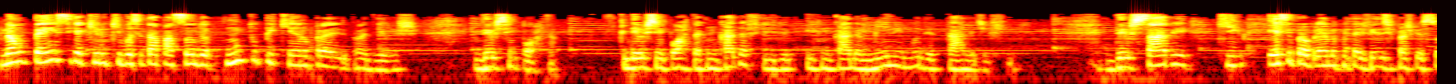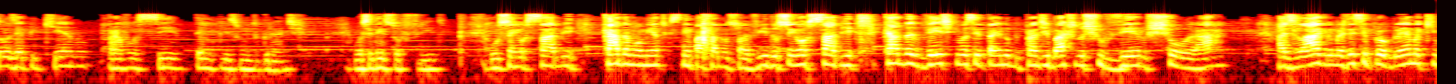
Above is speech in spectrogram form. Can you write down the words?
Não pense que aquilo que você está passando é muito pequeno para Deus. Deus se importa. Deus se importa com cada filho e com cada mínimo detalhe de filho. Deus sabe que esse problema que muitas vezes para as pessoas é pequeno, para você tem um peso muito grande. Você tem sofrido. O Senhor sabe cada momento que você tem passado na sua vida. O Senhor sabe cada vez que você está indo para debaixo do chuveiro chorar as lágrimas desse problema que,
